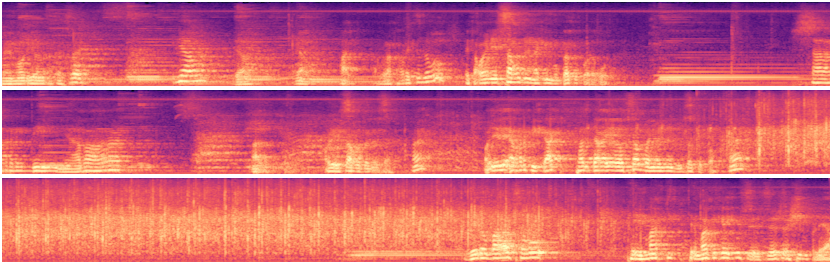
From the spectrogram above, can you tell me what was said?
Memorion zakazue. Riau, riau, riau. Bai, horrela jarraitzen dugu, eta hoen ezagunenakin bukatuko dugu. Sardina bat. Hala, hori ezagutzen ez eh? Hori ere errepikak, falta gai dauzka, baina ez dut izateko, eh? Gero badautzago, tematik, tematika ikusi, ez oso simplea.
